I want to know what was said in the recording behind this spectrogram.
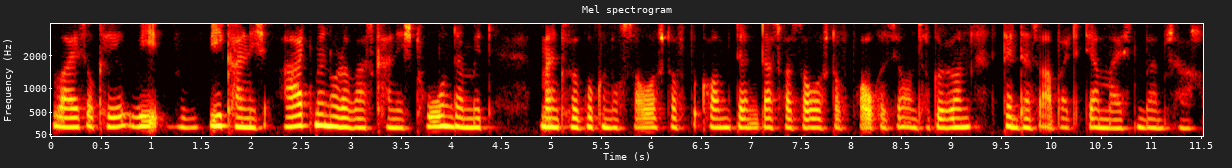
weiß, okay, wie, wie kann ich atmen oder was kann ich tun, damit mein Körper genug Sauerstoff bekommt. Denn das, was Sauerstoff braucht, ist ja unser Gehirn, denn das arbeitet ja am meisten beim Schach.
